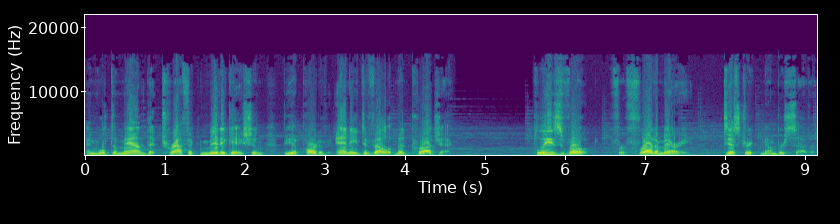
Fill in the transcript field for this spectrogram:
and will demand that traffic mitigation be a part of any development project. Please vote for Fred Ameri, District Number 7.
